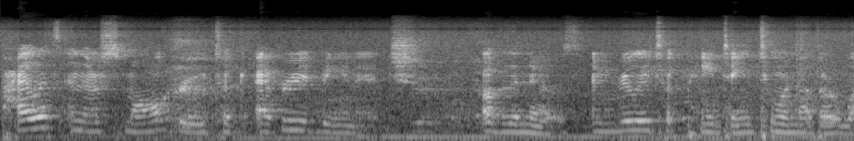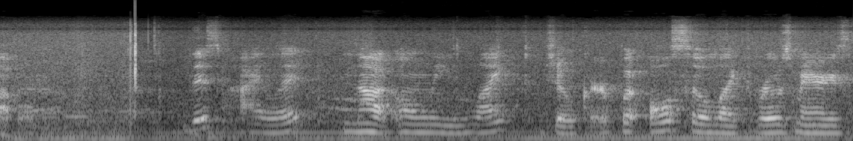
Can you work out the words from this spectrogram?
Pilots and their small crew took every advantage of the nose and really took painting to another level. This pilot not only liked Joker, but also liked Rosemary's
